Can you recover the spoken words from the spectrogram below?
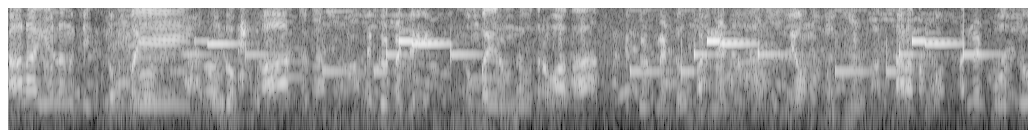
చాలా ఏళ్ళ నుంచి తొంభై రెండు లాస్ట్ రిక్రూట్మెంట్ జరిగింది. తొంభై రెండు తర్వాత రిక్రూట్మెంట్ పర్మనెంట్ పోస్టులు లేవన్నమాట చాలా తక్కువ. పర్మనెంట్ పోస్టులు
